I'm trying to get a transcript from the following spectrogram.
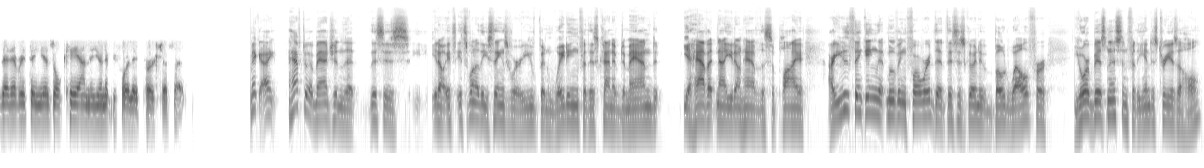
that everything is okay on the unit before they purchase it. Mick, I have to imagine that this is, you know, it's it's one of these things where you've been waiting for this kind of demand. You have it now. You don't have the supply. Are you thinking that moving forward that this is going to bode well for your business and for the industry as a whole?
